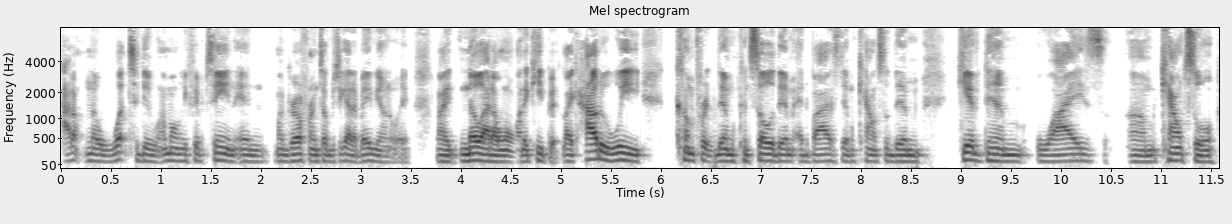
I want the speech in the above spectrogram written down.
I don't know what to do. I'm only 15 and my girlfriend told me she got a baby on the way. Like, no, I don't want to keep it. Like, how do we comfort them, console them, advise them, counsel them, give them wise um, counsel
